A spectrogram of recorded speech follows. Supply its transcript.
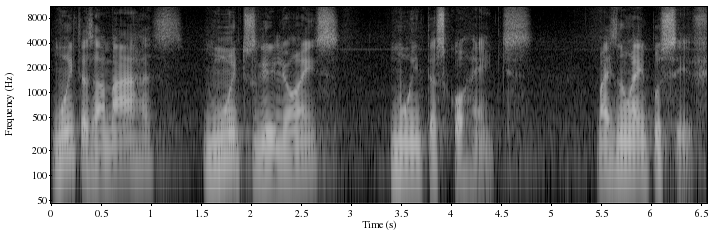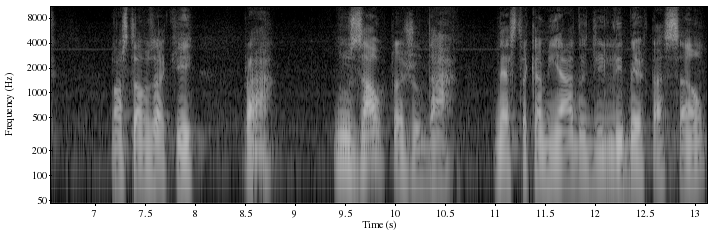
muitas amarras, muitos grilhões, muitas correntes. Mas não é impossível. Nós estamos aqui para nos autoajudar nesta caminhada de libertação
